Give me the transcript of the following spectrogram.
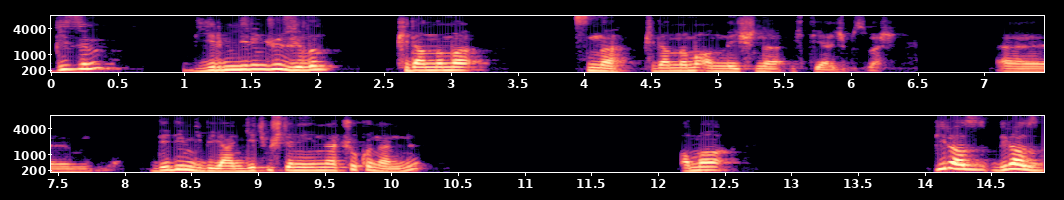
Bizim 21. yüzyılın planlamasına, planlama anlayışına ihtiyacımız var. Ee, dediğim gibi yani geçmiş deneyimler çok önemli. Ama biraz biraz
